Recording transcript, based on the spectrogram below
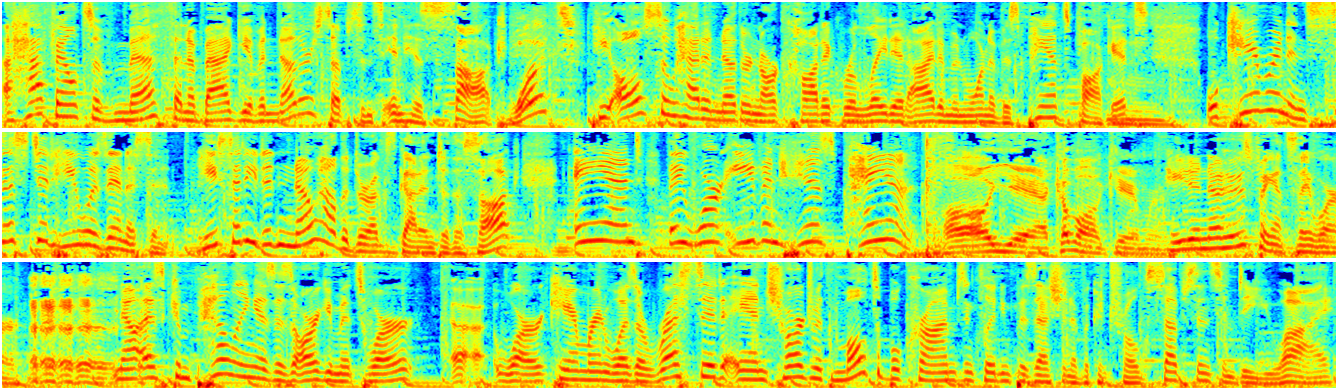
a half ounce of meth and a baggie of another substance in his sock. What? He also had another narcotic related item in one of his pants pockets. Hmm. Well, Cameron insisted he was innocent. He said he didn't know how the drugs got into the sock, and they weren't even his pants. Oh, yeah. Come on, Cameron. He didn't know whose pants they were. now, as compelling as his arguments were, uh, were Cameron was arrested and charged with multiple crimes, including possession of a controlled substance and DUI.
